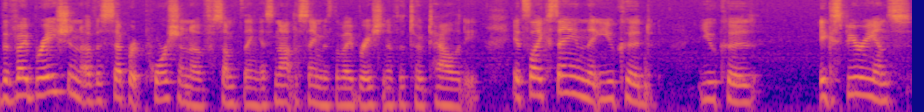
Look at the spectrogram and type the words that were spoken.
the vibration of a separate portion of something is not the same as the vibration of the totality. It's like saying that you could you could experience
